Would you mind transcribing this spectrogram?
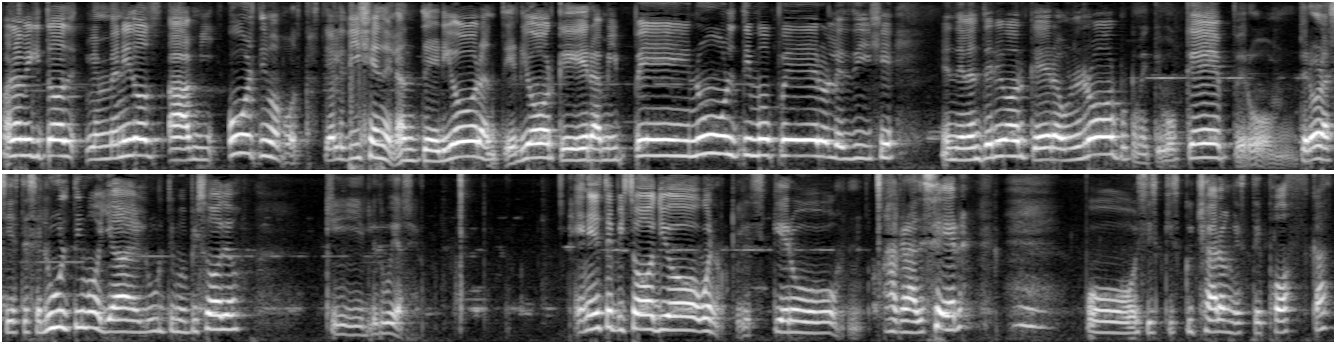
Hola amiguitos, bienvenidos a mi último podcast. Ya les dije en el anterior, anterior, que era mi penúltimo, pero les dije en el anterior que era un error porque me equivoqué, pero, pero ahora sí, este es el último, ya el último episodio que les voy a hacer. En este episodio, bueno, les quiero agradecer por si es que escucharon este podcast.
